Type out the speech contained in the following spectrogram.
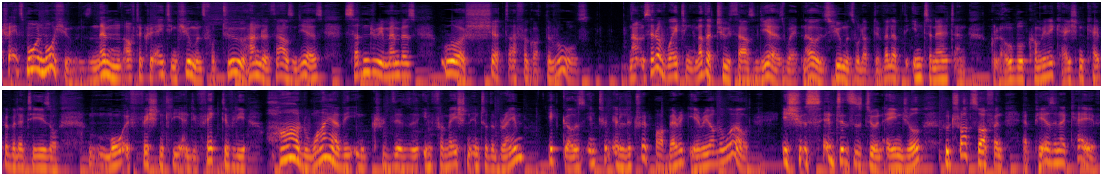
creates more and more humans, and then, after creating humans for 200,000 years, suddenly remembers, oh shit, I forgot the rules. Now, instead of waiting another 2,000 years where it knows humans will have developed the internet and global communication capabilities or more efficiently and effectively hardwire the, inc- the information into the brain, it goes into an illiterate barbaric area of the world issues sentences to an angel who trots off and appears in a cave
